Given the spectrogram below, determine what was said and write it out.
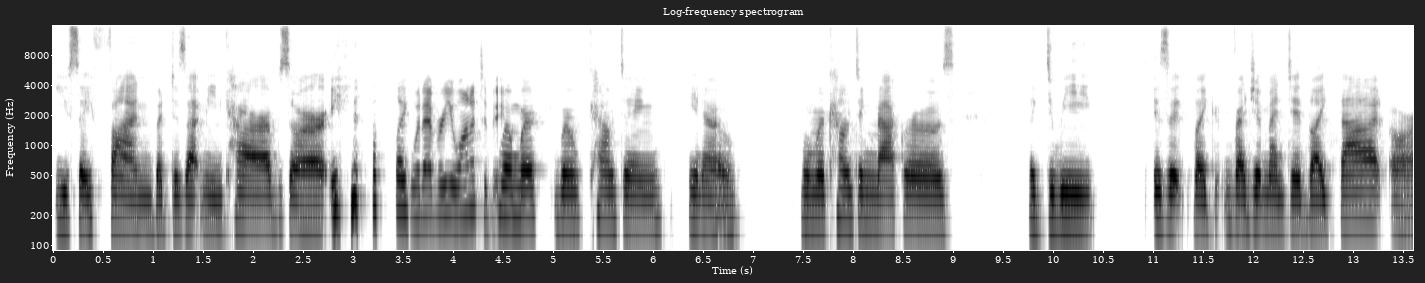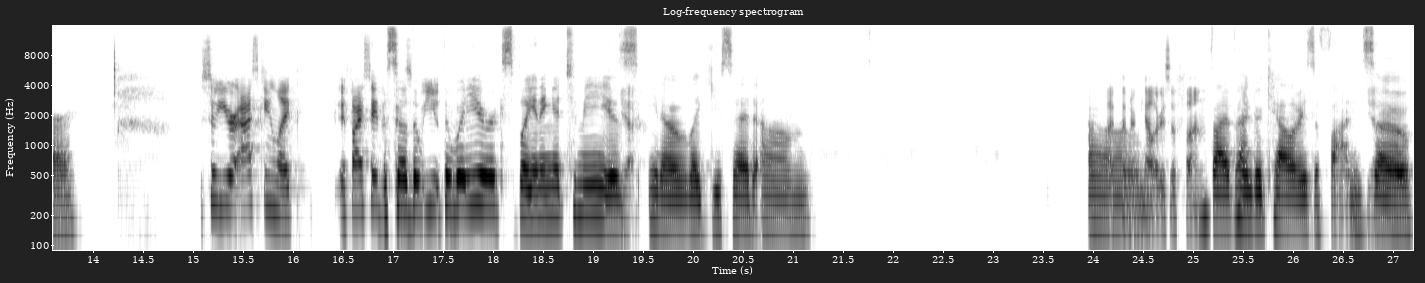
you say fun, but does that mean carbs or you know like whatever you want it to be? When we're we're counting, you know, when we're counting macros, like do we is it like regimented like that or so you're asking like if I say this so the, you, the way you're explaining it to me is yeah. you know like you said um 500 um, calories of fun 500 calories of fun yeah. so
